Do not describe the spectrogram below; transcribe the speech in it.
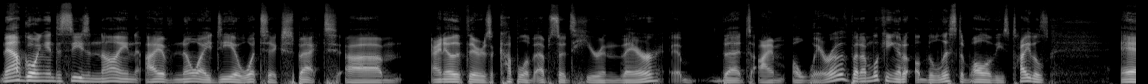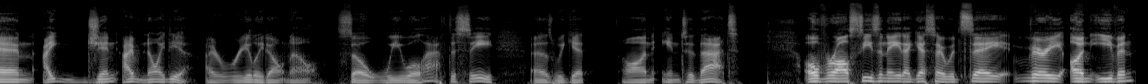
Now going into season nine, I have no idea what to expect. Um, I know that there's a couple of episodes here and there uh, that I'm aware of, but I'm looking at the list of all of these titles, and I gen I have no idea. I really don't know. So we will have to see as we get on into that. Overall, season eight, I guess I would say very uneven.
